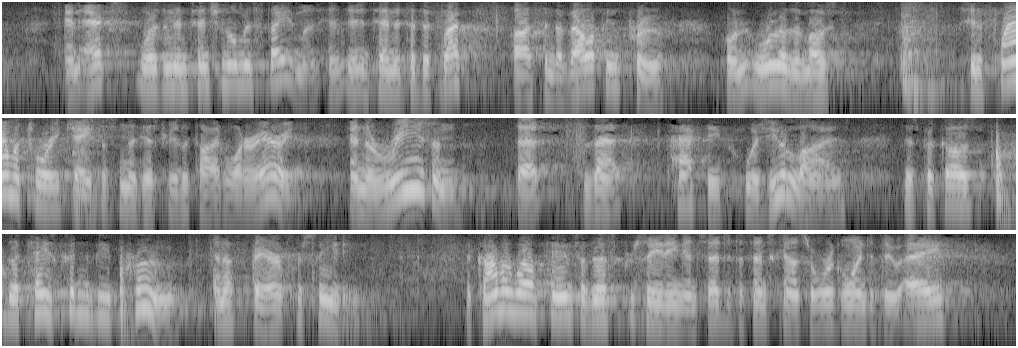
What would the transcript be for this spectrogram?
and X was an intentional misstatement intended to deflect us in developing proof on one of the most inflammatory cases in the history of the Tidewater area. And the reason that that tactic was utilized is because the case couldn't be proved in a fair proceeding. The Commonwealth came to this proceeding and said to defense counsel, we're going to do A.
